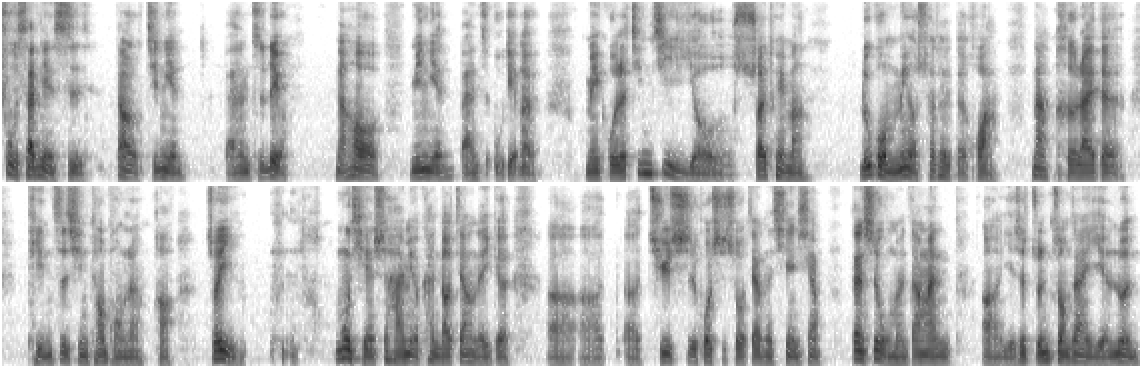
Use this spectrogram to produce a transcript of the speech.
负三点四到今年。百分之六，然后明年百分之五点二，美国的经济有衰退吗？如果没有衰退的话，那何来的停滞性通膨呢？哈，所以 目前是还没有看到这样的一个呃呃呃趋势，或是说这样的现象。但是我们当然啊、也是尊重这样的言论，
